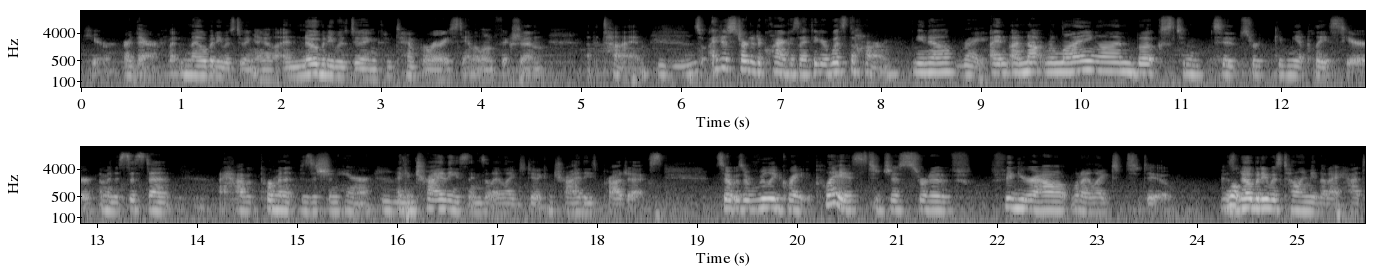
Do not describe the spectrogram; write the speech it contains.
here or there, but nobody was doing young and nobody was doing contemporary standalone fiction at the time. Mhm. So I just started acquiring because I figured, what's the harm? You know, Right. I'm, I'm not relying on books to, to sort of give me a place here. I'm an assistant. I have a permanent position here. I can try these things that I like to do. I can try these projects. So it was a really great place to just sort of figure out what I liked to do. Because Well- nobody was telling me that I had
